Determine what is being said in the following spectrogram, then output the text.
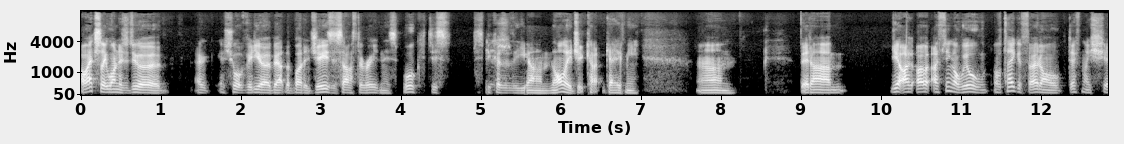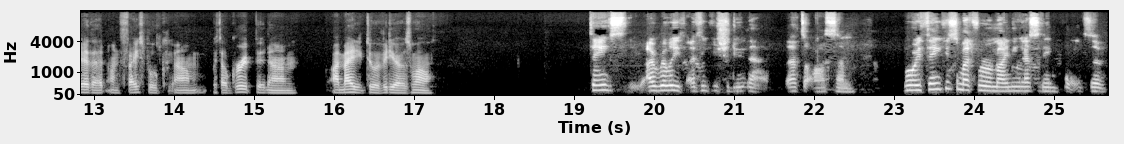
I actually wanted to do a, a, a short video about the blood of Jesus after reading this book, just just because of the um, knowledge it gave me. Um, but um, yeah, I, I, I think I will. I'll take a photo. I'll definitely share that on Facebook um, with our group. But um, I may do a video as well. Thanks. I really, I think you should do that. That's awesome. Lori, thank you so much for reminding us of the importance of,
